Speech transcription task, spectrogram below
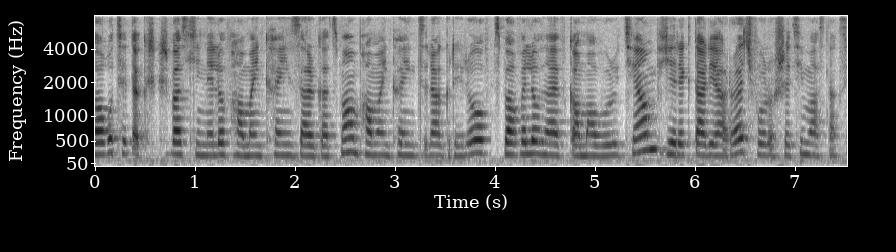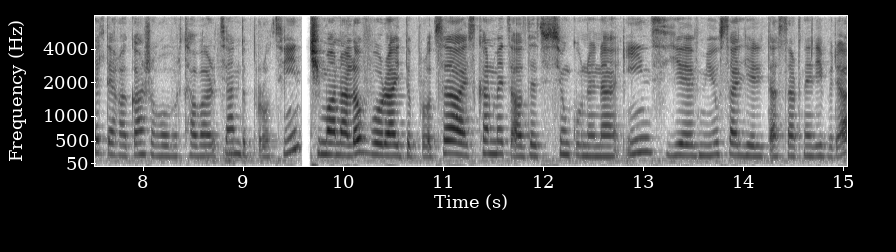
Վաղուց հետաքրքրված լինելով համայնքային զարգացմամբ, համայնքային ծրագրերով, զբաղվելով նաեւ կամավորությամբ 3 տարի առաջ որոշեցի մասնակցել տեղական ժողովրդավարության դպրոցին, չիմանալով, որ այդ դպրոցը այսքան մեծ ազդեցություն կունենա ինձ եւ մյուս այլ երիտասարդների վրա։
